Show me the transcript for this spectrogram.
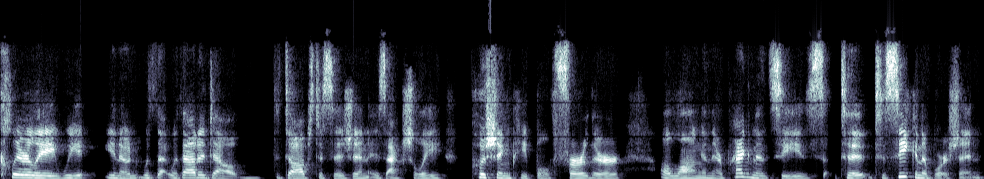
clearly we, you know, with that, without a doubt, the Dobbs decision is actually pushing people further along in their pregnancies to, to seek an abortion.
